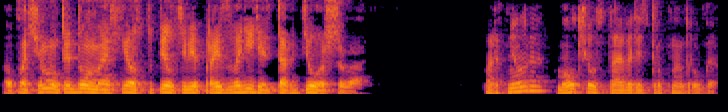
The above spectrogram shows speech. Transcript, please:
«А почему ты думаешь, я уступил тебе производитель так дешево?» Партнеры молча уставились друг на друга.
